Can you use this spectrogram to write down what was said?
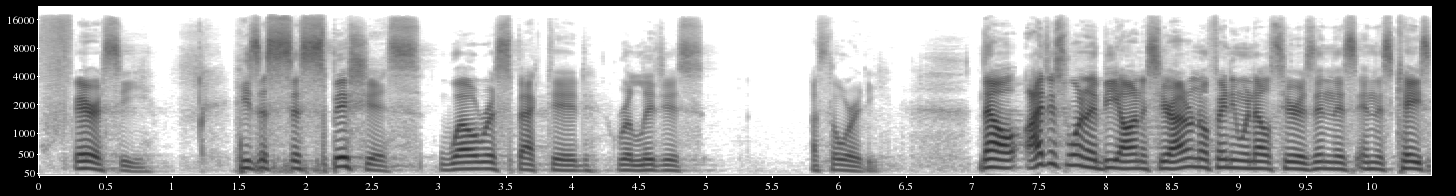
Pharisee. He's a suspicious, well respected religious authority. Now, I just want to be honest here. I don't know if anyone else here is in this in this case.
